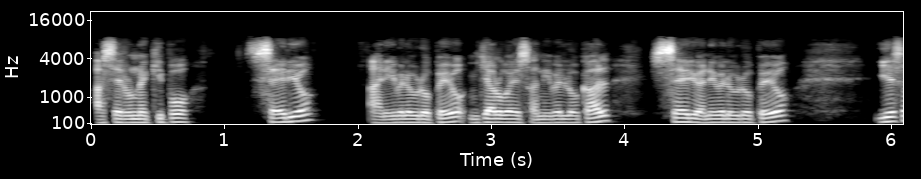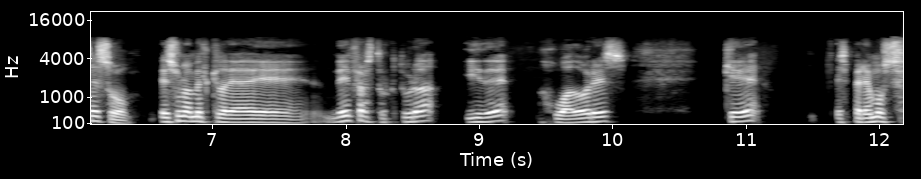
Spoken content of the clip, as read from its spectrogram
a ser un equipo serio a nivel europeo, ya lo es a nivel local, serio a nivel europeo. Y es eso, es una mezcla de, infraestructura y de jugadores que esperemos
